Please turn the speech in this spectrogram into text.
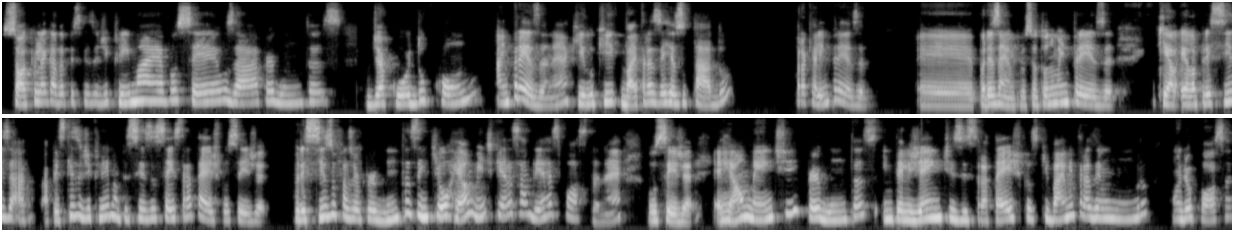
Só que o legal da pesquisa de clima é você usar perguntas de acordo com a empresa, né? Aquilo que vai trazer resultado para aquela empresa. É, por exemplo, se eu estou numa empresa que ela, ela precisa, a, a, pesquisa de clima precisa ser estratégica, ou seja, preciso fazer perguntas em que eu realmente queira saber a resposta, né? Ou seja, é realmente perguntas inteligentes, estratégicas, que vai me trazer um número onde eu possa,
